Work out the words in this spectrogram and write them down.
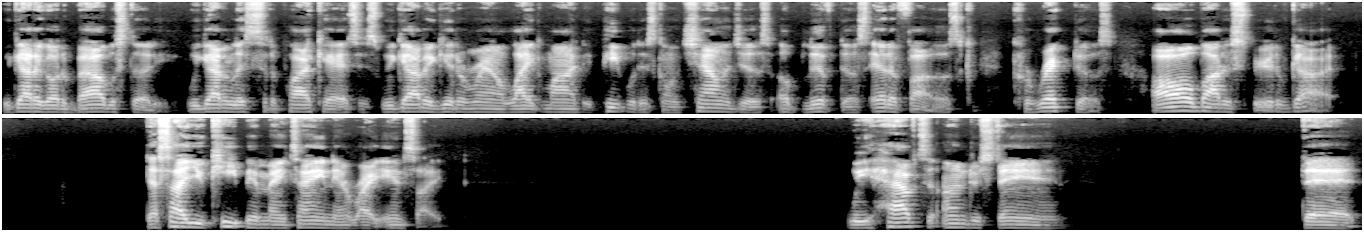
We gotta go to Bible study. We gotta listen to the podcasts. We gotta get around like-minded people that's gonna challenge us, uplift us, edify us, correct us, all by the Spirit of God. That's how you keep and maintain that right insight. We have to understand that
